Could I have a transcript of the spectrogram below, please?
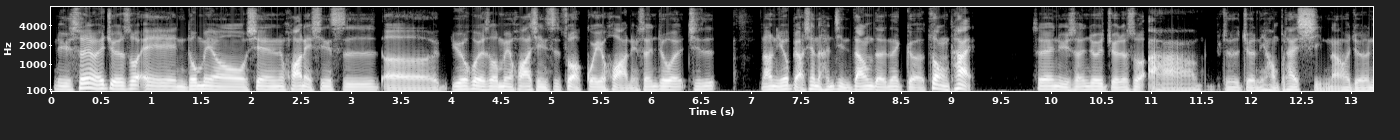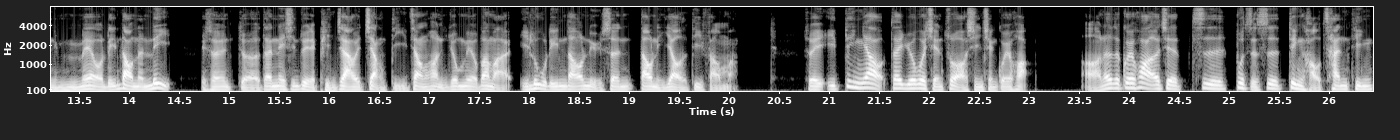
女生也会觉得说，哎，你都没有先花点心思，呃，约会的时候没有花心思做好规划，女生就会其实，然后你又表现得很紧张的那个状态。所以女生就会觉得说啊，就是觉得你好像不太行，然后觉得你没有领导能力，女生的在内心对你的评价会降低。这样的话，你就没有办法一路领导女生到你要的地方嘛。所以一定要在约会前做好行前规划啊，那个规划，而且是不只是订好餐厅，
